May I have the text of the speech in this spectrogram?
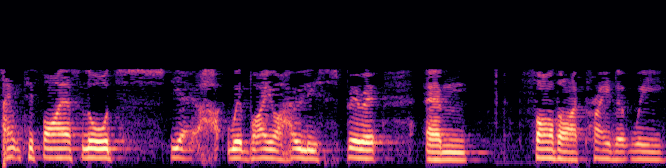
Sanctify us, Lord, yeah, by your Holy Spirit. Um, Father, I pray that we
